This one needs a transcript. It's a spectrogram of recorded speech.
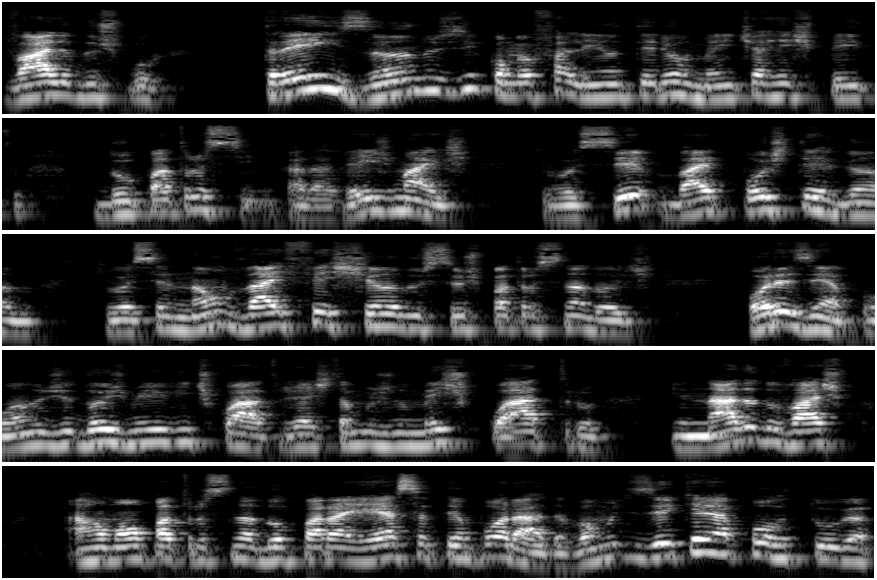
válidos por três anos e, como eu falei anteriormente, a respeito do patrocínio. Cada vez mais que você vai postergando, que você não vai fechando os seus patrocinadores. Por exemplo, o ano de 2024, já estamos no mês 4 e nada do Vasco arrumar um patrocinador para essa temporada. Vamos dizer que a Portuga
